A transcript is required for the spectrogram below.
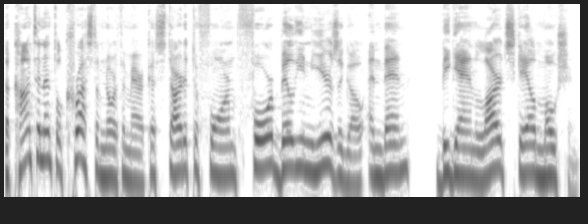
The continental crust of North America started to form 4 billion years ago and then began large scale motion.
